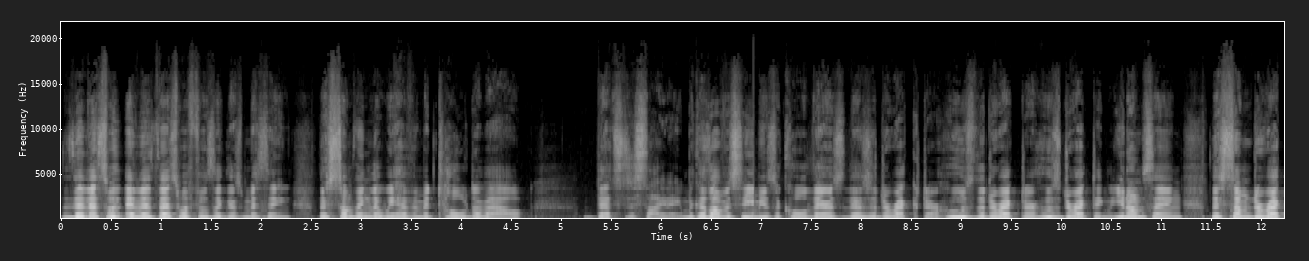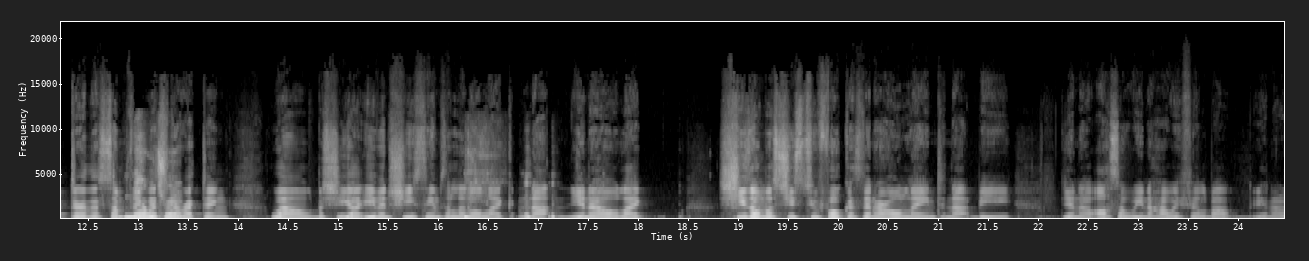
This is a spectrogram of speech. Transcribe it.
that's what and that's what feels like there's missing. There's something that we haven't been told about that's deciding. Because obviously musical there's there's a director. Who's the director? Who's directing? You know what i'm saying? There's some director there's something Mildred. that's directing. Well, but she uh, even she seems a little like not, you know, like she's almost she's too focused in her own lane to not be, you know. Also, we know how we feel about you know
